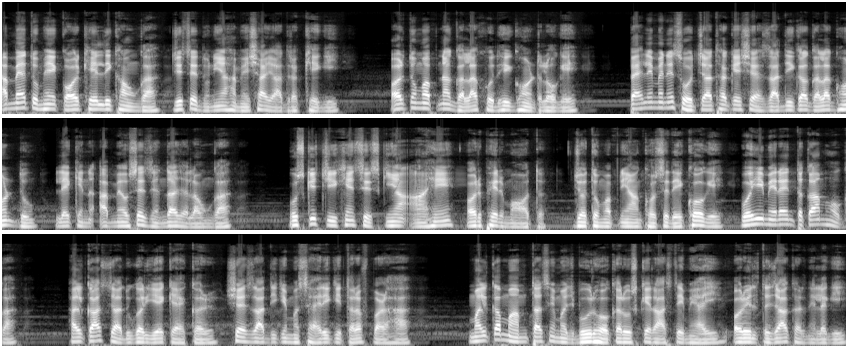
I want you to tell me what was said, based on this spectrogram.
अब मैं तुम्हें एक और खेल दिखाऊँगा, जिसे दुनिया हमेशा याद रखेगी। और तुम अपना गला खुद ही घोंट लोगे। पहले मैंने सोचा था कि शहजादी का गला घोंट दूँ, लेकिन अब मैं उसे ज़िंदा जलाऊँगा। उसकी चीखें सिसकियाँ आहें और फिर मौत। जो तुम अपनी आँखों से देखोगे, वही मेरा इंतकाम होगा। हल्कास जादूगर ये कहकर शहजादी की मसहरी की तरफ़ बढ़ा। मलका ममता से मजबूर होकर उसके रास्ते में आई और इल्तजा करने लगी।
